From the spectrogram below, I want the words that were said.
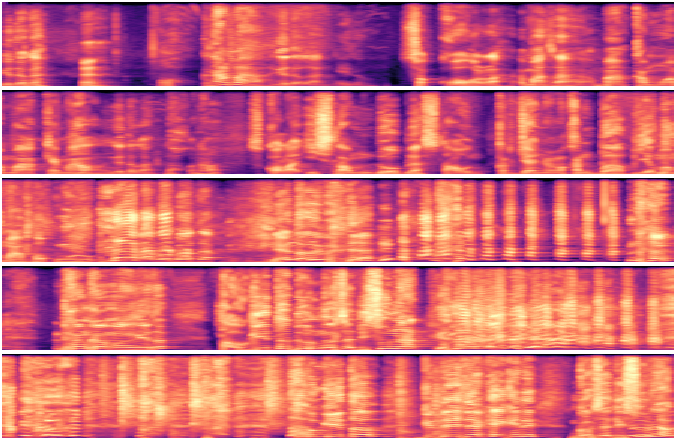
gitu kan. Eh. Oh kenapa gitu kan gitu Sekolah Masa sama kamu sama Kemal gitu kan Loh kenapa Sekolah Islam 12 tahun Kerjanya makan babi sama mabok mulu gitu kan ibaratnya Ya itu ibaratnya Udah, udah ngomong gitu Tahu gitu dulu gak usah disunat Tahu gitu Gedenya kayak gini Gak usah disunat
